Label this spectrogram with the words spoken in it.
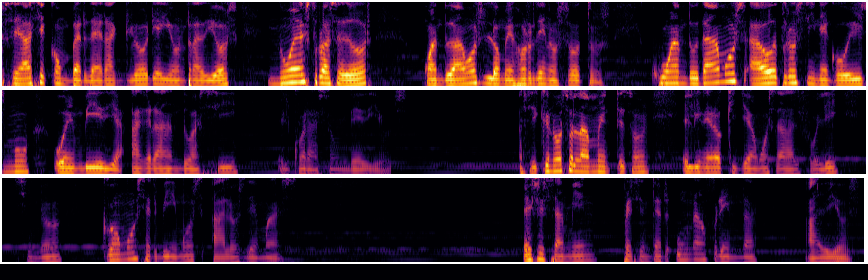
se hace con verdadera gloria y honra a Dios, nuestro Hacedor, cuando damos lo mejor de nosotros, cuando damos a otros sin egoísmo o envidia, agradando así el corazón de Dios. Así que no solamente son el dinero que llevamos al alfolí, sino cómo servimos a los demás. Eso es también presentar una ofrenda a Dios.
